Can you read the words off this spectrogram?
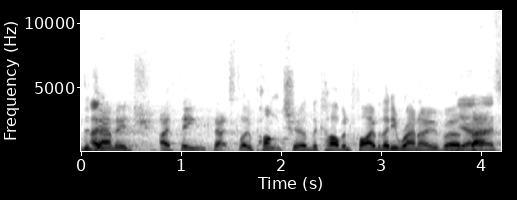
The I- damage, I think that slow puncture, the carbon fiber that he ran over, Yeah, that's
